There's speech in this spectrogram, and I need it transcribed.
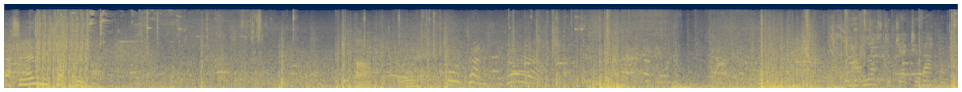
That's an enemy shot trooper. 아 Full canister, going ah. out. We have lost objective apples.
